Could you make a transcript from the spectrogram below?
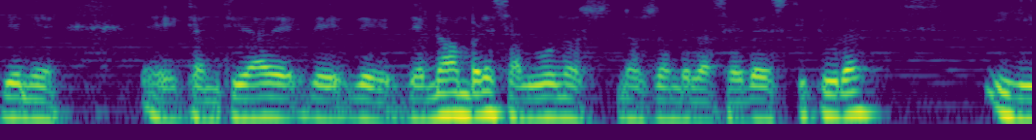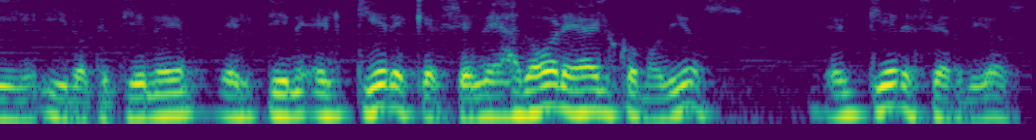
tiene eh, cantidad de, nombres, algunos no son de la Sagrada Escritura, y, lo que tiene él, tiene, él quiere que se le adore a él como Dios, él quiere ser Dios,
